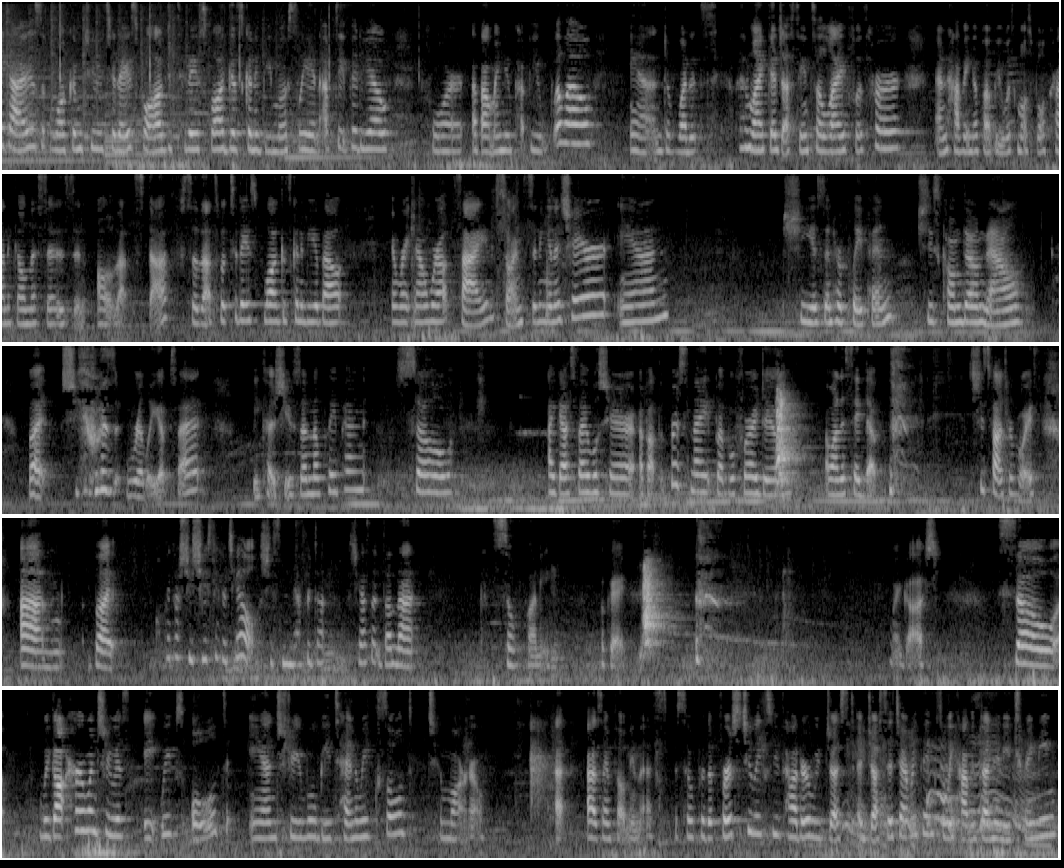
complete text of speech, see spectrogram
Hey guys, welcome to today's vlog. Today's vlog is going to be mostly an update video for about my new puppy Willow and what it's been like adjusting to life with her and having a puppy with multiple chronic illnesses and all of that stuff. So that's what today's vlog is going to be about. And right now we're outside, so I'm sitting in a chair and she is in her playpen. She's calmed down now, but she was really upset because she's in the playpen. So I guess I will share about the first night, but before I do, I want to say that she's found her voice. Um, but oh my gosh, she's chasing her tail. She's never done, she hasn't done that. That's so funny. Okay. oh my gosh. So we got her when she was eight weeks old and she will be 10 weeks old tomorrow as I'm filming this. So for the first two weeks we've had her, we've just adjusted to everything. So we haven't done any training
